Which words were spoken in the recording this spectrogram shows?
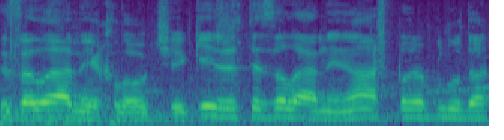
зелений хлопче, який же ти зелений, аж приблуда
